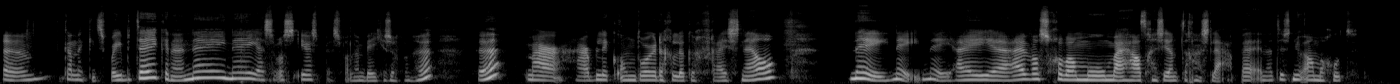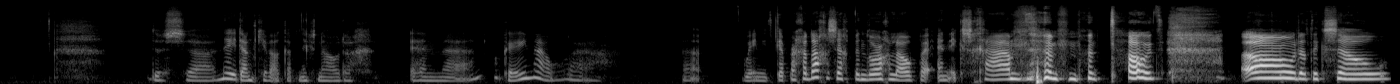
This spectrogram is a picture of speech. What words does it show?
um, kan ik iets voor je betekenen? Nee, nee. Ja, ze was eerst best wel een beetje zo van: Huh? Huh? Maar haar blik ontdooide gelukkig vrij snel. Nee, nee, nee. Hij, uh, hij was gewoon moe, maar hij had geen zin om te gaan slapen. En het is nu allemaal goed. Dus uh, nee, dankjewel, ik heb niks nodig. En uh, oké, nou, ik weet niet. Ik heb haar gedag gezegd, ben doorgelopen en ik schaamde me dood. Oh, dat ik zo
